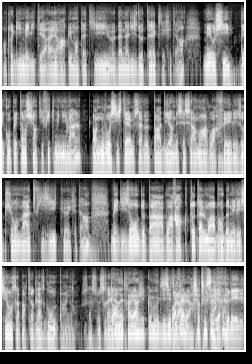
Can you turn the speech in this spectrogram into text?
entre guillemets littéraires, argumentatives, d'analyse de texte, etc., mais aussi des compétences scientifiques minimales. Dans le nouveau système, ça ne veut pas dire nécessairement avoir fait les options maths, physique, euh, etc., mais disons de pas avoir totalement abandonné les sciences à partir de la seconde, par exemple. Ça, ce serait pas en être allergique, comme vous le disiez tout à l'heure, surtout ça. C'est-à-dire que les,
